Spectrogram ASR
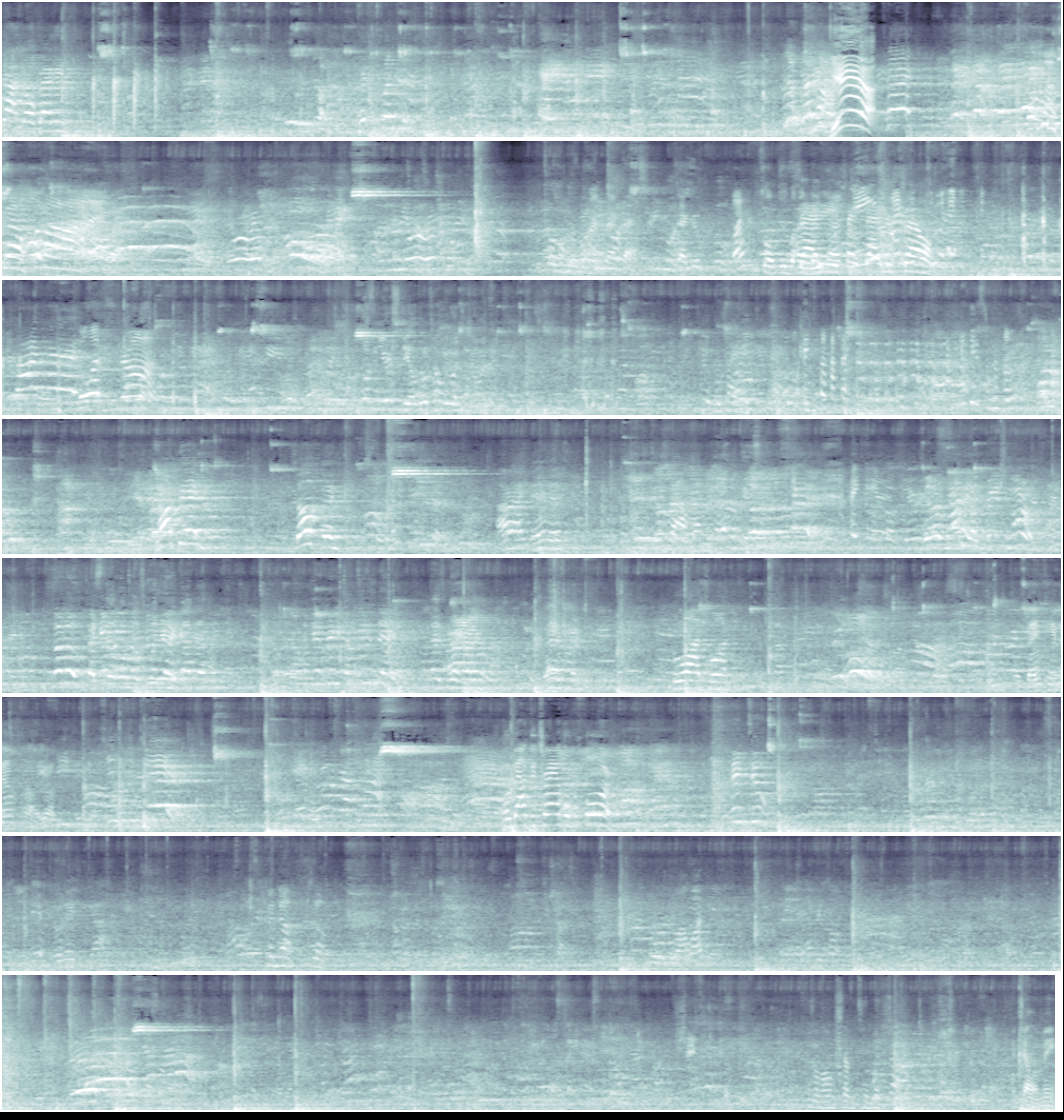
Good shot, though, baby. Yeah! Take yourself, come on. Told him to run back fast. Is that you? What? Told him do behind Daddy, take that yourself. Go up strong. It wasn't your steal. Don't tell me what to do with it. oh my god. What is wrong? Nothing! Something! Alright, there it is. I can't. Well, I'll bring it tomorrow. No, no, I can't bring it till Tuesday. I can't bring it till Tuesday. Who wants one? Has Ben came out? Oh, yeah. We're about to travel before. Big two. Good enough, so. You want one? It's a long 17 minutes. You're telling me.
